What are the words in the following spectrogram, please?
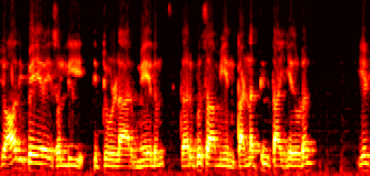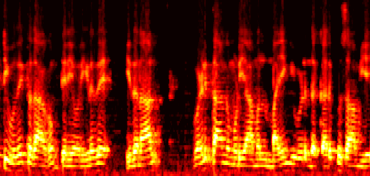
ஜாதி பெயரை சொல்லி திட்டுள்ளார் மேலும் கருப்புசாமியின் கன்னத்தில் தாக்கியதுடன் எட்டி உதைத்ததாகவும் தெரிய வருகிறது. இதனால் வழி தாங்க முடியாமல் மயங்கி விழுந்த கருப்புசாமியை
